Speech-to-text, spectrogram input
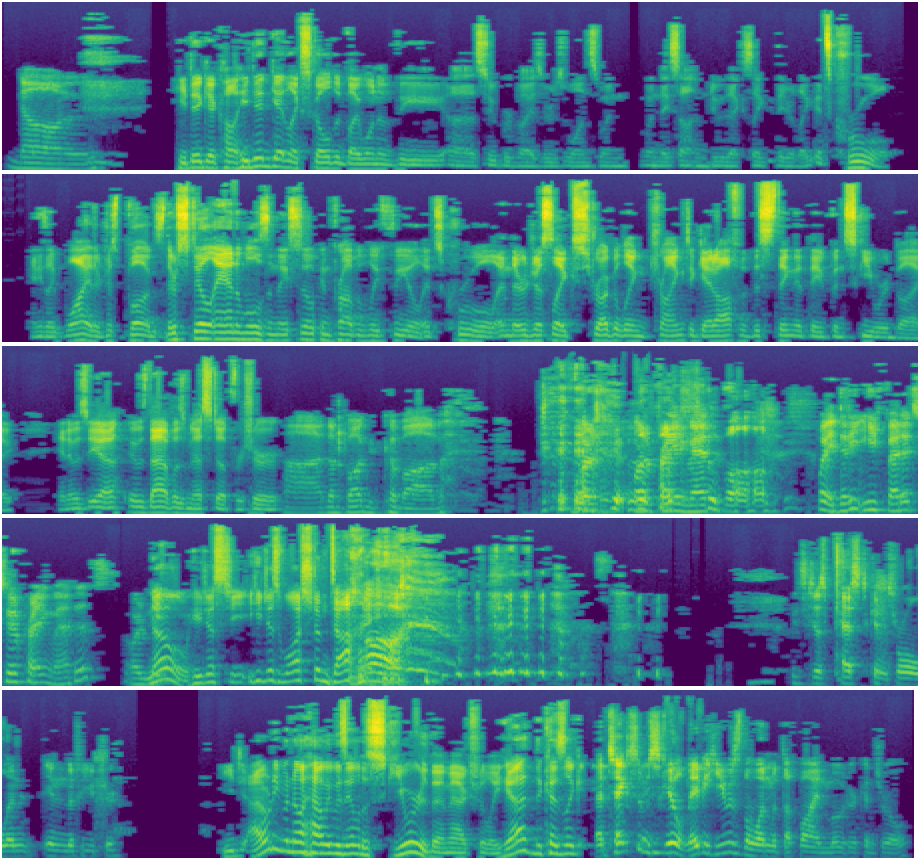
No. He did get called. He did get like scolded by one of the uh, supervisors once when when they saw him do that. Cause like they were like, "It's cruel," and he's like, "Why? They're just bugs. They're still animals, and they still can probably feel. It's cruel, and they're just like struggling, trying to get off of this thing that they've been skewered by." And it was yeah, it was that was messed up for sure. Uh, the bug kebab. What- what a praying mantis. Bob. Wait, did he he fed it to a praying mantis? Or No, he just he, he just watched him die. Oh. It's just pest control in in the future. He, I don't even know how he was able to skewer them. Actually, yeah, because like That takes some skill. Maybe he was the one with the fine motor control.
